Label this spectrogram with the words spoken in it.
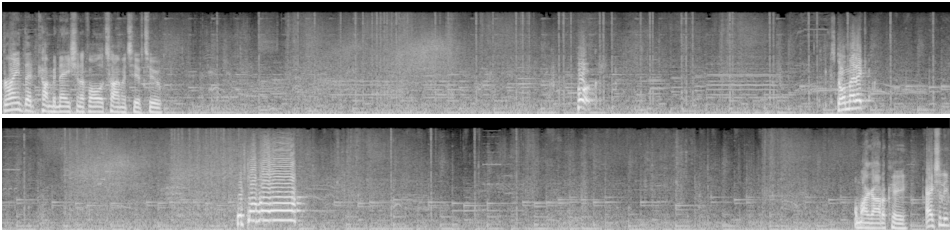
brain dead combination of all time in TF2. Book. Let's go, medic. Let's go, brother! Oh my god, okay. Actually...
